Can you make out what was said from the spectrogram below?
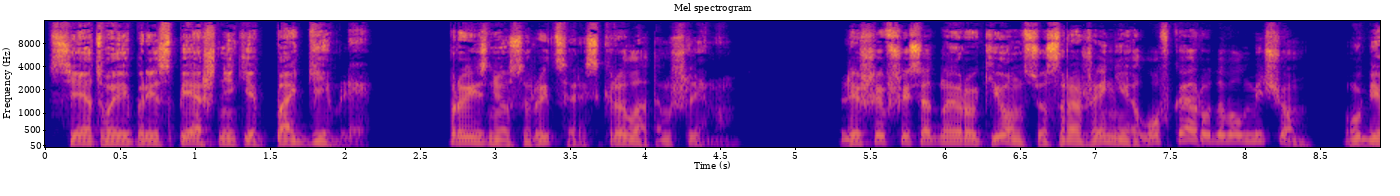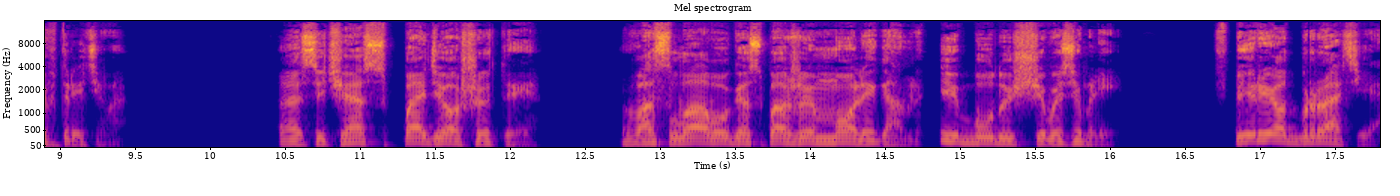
«Все твои приспешники погибли», — произнес рыцарь с крылатым шлемом. Лишившись одной руки, он все сражение ловко орудовал мечом, убив третьего. «А сейчас падешь и ты. Во славу госпожи Моллиган и будущего Земли. Вперед, братья!»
